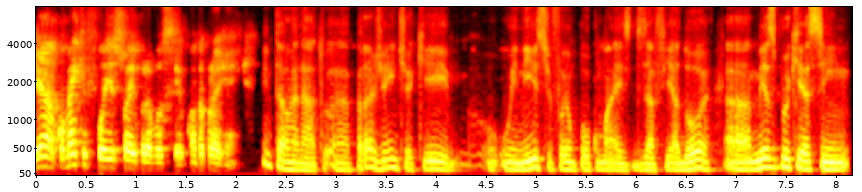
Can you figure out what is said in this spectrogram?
Jean, como é que foi isso aí para você? Conta para gente. Então, Renato, ah, para a gente aqui, o, início foi um pouco mais desafiador, uh, mesmo porque, assim,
